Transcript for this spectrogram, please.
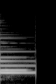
you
